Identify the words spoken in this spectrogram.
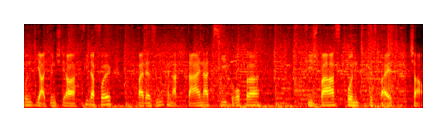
und ja, ich wünsche dir viel Erfolg bei der Suche nach deiner Zielgruppe. Viel Spaß und bis bald. Ciao.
